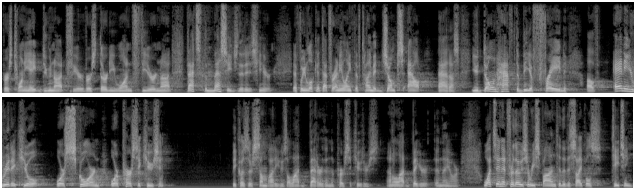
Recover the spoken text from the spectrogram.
Verse 28, do not fear. Verse 31, fear not. That's the message that is here. If we look at that for any length of time, it jumps out at us. You don't have to be afraid of any ridicule or scorn or persecution because there's somebody who's a lot better than the persecutors and a lot bigger than they are. What's in it for those who respond to the disciples' teaching?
